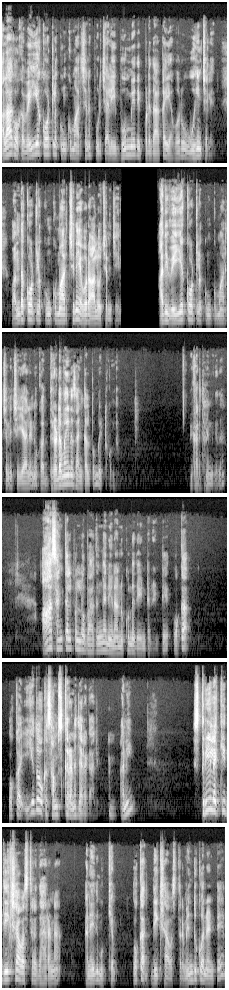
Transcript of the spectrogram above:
అలాగ ఒక వెయ్యి కోట్ల కుంకుమార్చన పూర్చాలి. ఈ భూమి మీద ఇప్పటిదాకా ఎవరు ఊహించలేదు. వంద కోట్ల కుంకుమార్చన ఎవరు ఆలోచన చేయలేదు. అది వెయ్యి కోట్ల కుంకుమార్చన చేయాలని ఒక దృఢమైన సంకల్పం పెట్టుకున్నాం. మీకు అర్థమైంది కదా? ఆ సంకల్పంలో భాగంగా నేను అనుకున్నది ఏంటనంటే ఒక ఒక ఏదో ఒక సంస్కరణ జరగాలి అని స్త్రీలకి దీక్షావస్త్ర ధారణ అనేది ముఖ్యం. ఒక దీక్షావస్త్రం ఎందుకు అని అంటే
